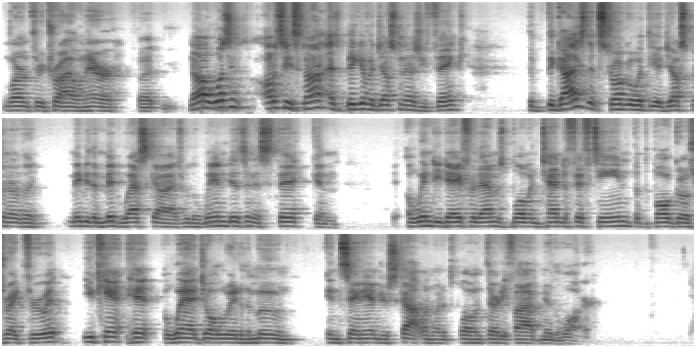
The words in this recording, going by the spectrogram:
learn through trial and error. But no, it wasn't honestly, it's not as big of adjustment as you think. The, the guys that struggle with the adjustment are the maybe the Midwest guys where the wind isn't as thick and – a windy day for them is blowing 10 to 15, but the ball goes right through it. You can't hit a wedge all the way to the moon in St. Andrews, Scotland when it's blowing 35 near the water. Yeah.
